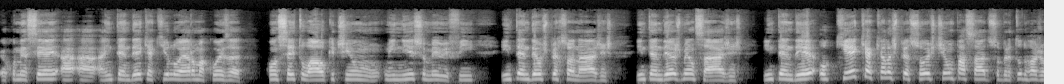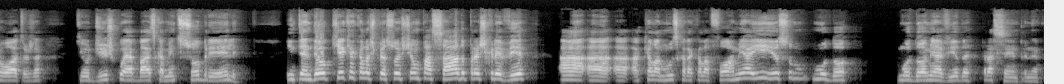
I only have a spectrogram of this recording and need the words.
eu comecei a, a, a entender que aquilo era uma coisa conceitual, que tinha um, um início, meio e fim entender os personagens, entender as mensagens, entender o que que aquelas pessoas tinham passado, sobretudo Roger Waters, né? Que o disco é basicamente sobre ele. Entender o que que aquelas pessoas tinham passado para escrever a, a, a, aquela música daquela forma e aí isso mudou, mudou a minha vida para sempre, né?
